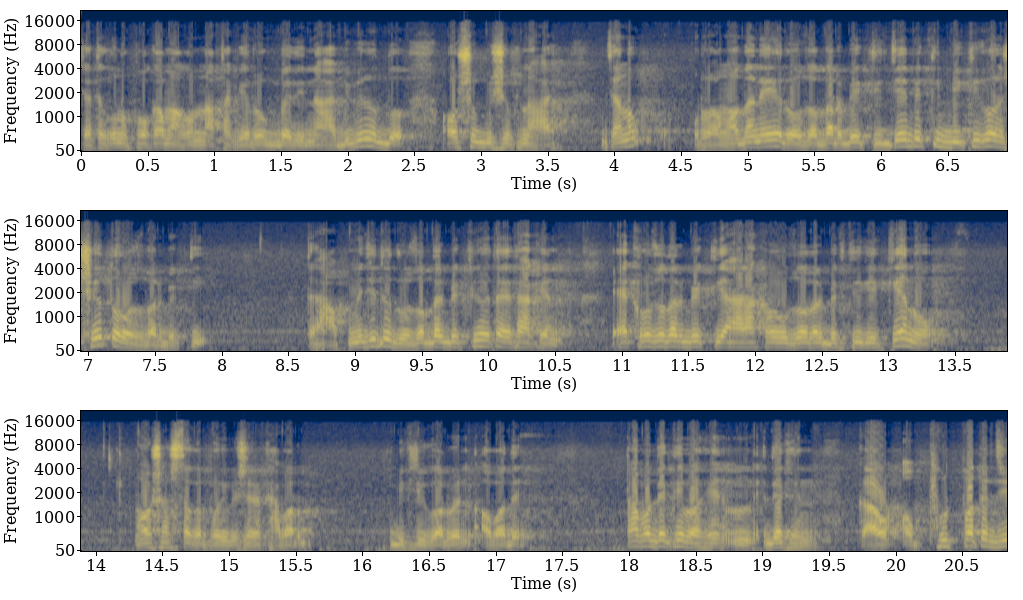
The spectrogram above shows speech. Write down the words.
যাতে কোনো পোকামাকড় না থাকে, রোগ ব্যাধি না হয়, বিভিন্ন অসুখ বিসুখ না হয়। যেন রমাদানে রোজাদার ব্যক্তি, যে ব্যক্তি বিক্রি করেন, সেও তো রোজাদার ব্যক্তি। তাই আপনি যদি রোজাদার ব্যক্তি হয়ে তাই থাকেন, এক রোজাদার ব্যক্তি আর এক রোজাদার ব্যক্তিকে কেন অস্বাস্থ্যকর পরিবেশের খাবার বিক্রি করবেন অবাধে? তারপর দেখতে পাবেন, দেখেন, কারণ ফুটপাতের যে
